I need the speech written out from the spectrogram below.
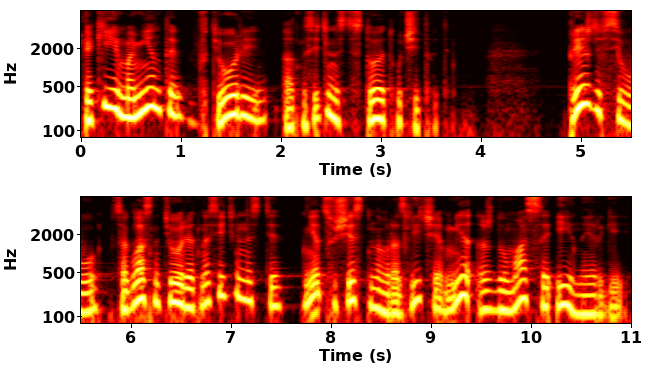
какие моменты в теории относительности стоит учитывать? Прежде всего, согласно теории относительности, нет существенного различия между массой и энергией.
